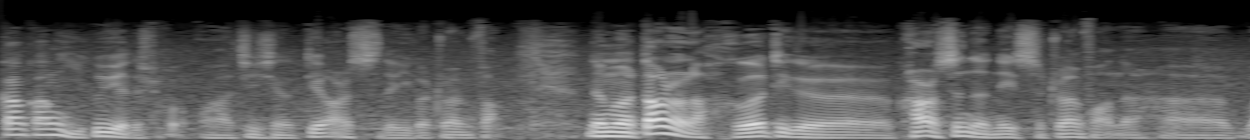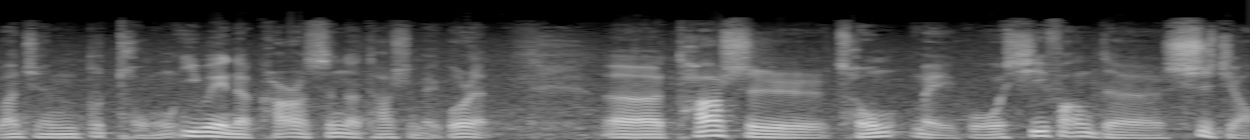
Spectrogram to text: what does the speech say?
刚刚一个月的时候啊，进行了第二次的一个专访。那么当然了，和这个卡尔森的那次专访呢，呃，完全不同，因为呢，卡尔森呢他是美国人。呃，他是从美国西方的视角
